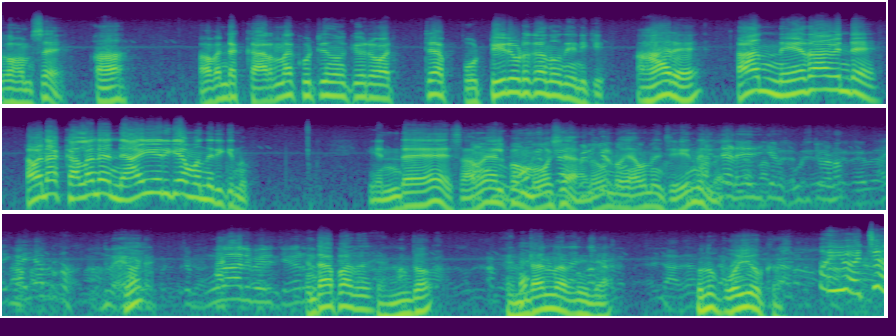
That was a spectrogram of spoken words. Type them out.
ഡോ ഹംസേ. ആ. അവന്റെ കർണക്കുറ്റി നോക്കി ഒരു ഒറ്റ പൊട്ടീര് കൊടുക്കാൻ തോന്നി എനിക്ക്. ആരെ? ആ നേതാവിന്റെ അവൻ ആ കള്ളനെ ന്യായീകരിക്കാൻ വന്നിരിക്കുന്നു. എന്റെ സമയം അല്പം മോശ. അതുകൊണ്ട് ഞാൻ ഒന്നും ചെയ്യുന്നില്ല. എന്താപ്പാ അത്? എന്തോ? എന്താണെന്ന് അറിഞ്ഞില്ല. ഒന്ന് പോയി നോക്കാം അയ്യോ അച്ഛാ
